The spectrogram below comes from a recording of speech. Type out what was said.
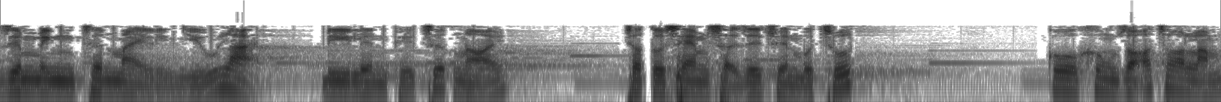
Diêm Minh chân mày nhíu lại, đi lên phía trước nói: "Cho tôi xem sợi dây chuyền một chút." Cô không rõ cho lắm,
